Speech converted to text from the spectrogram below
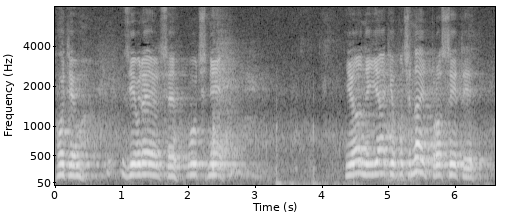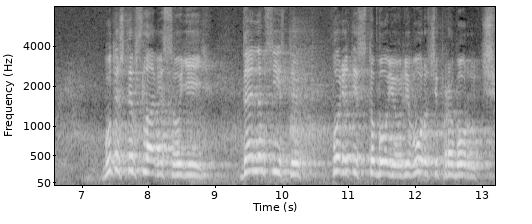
Потім з'являються учні. Іоанн і Яків починають просити, будеш ти в славі своїй, дай нам сісти поряд із тобою, ліворуч і праворуч.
